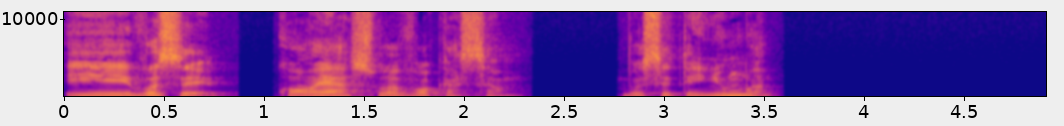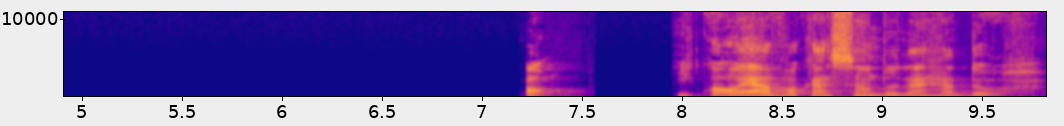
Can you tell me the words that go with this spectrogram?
E você, qual é a sua vocação? Você tem uma? Bom, e qual é a vocação do narrador?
